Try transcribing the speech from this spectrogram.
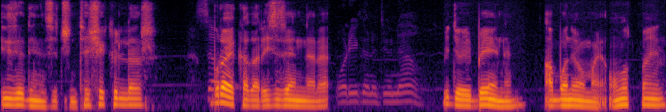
İzlediğiniz için teşekkürler. Buraya kadar izleyenlere What are you gonna do now? videoyu beğenin, abone olmayı unutmayın.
